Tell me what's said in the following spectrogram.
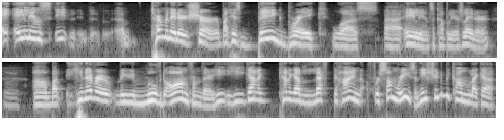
a- aliens. he- uh, Terminator, sure, but his big break was uh, Aliens a couple years later. Um, but he never really moved on from there. He he kind of kind of got left behind for some reason. He should have become like a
